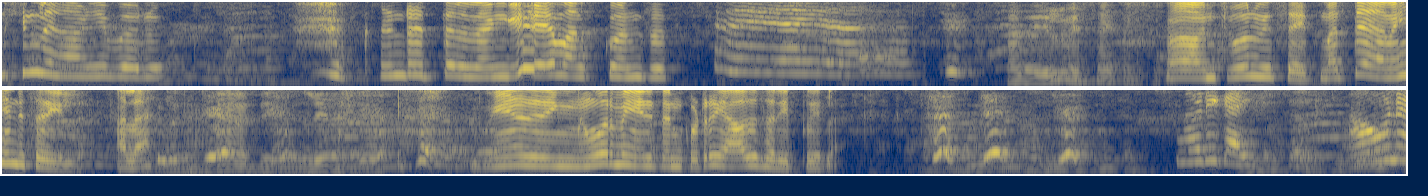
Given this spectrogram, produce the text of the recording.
ನಿನ್ನ ಹಣೆ ಬರು. ಕಂಡ್ರತ್ತಲ್ಲ ನಂಗೆ ಮಕ್ಕು ಅನ್ಸುತ್ತೆ. ಅದು ಇಲ್ಲಿ ಮಿಸ್ ಆಯ್ತು ಅನ್ಸುತ್ತೆ. ಹಾಂ ಒಂಚೂರು ಮಿಸ್ ಆಯ್ತು. ಮತ್ತೆ ಮೆಹಂದಿ ಸರಿ ಇಲ್ಲ ಅಲ್ಲ? ಮೆಹಂದಿ ಹಿಂಗೆ ನೂರು ಮೆಹಂದಿ ತಂದು ಕೊಟ್ರೆ ಯಾವುದು ಸರಿ ಇಪ್ಪು ಇಲ್ಲ. ನೋಡಿ ಕೈ ಅವನೇ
